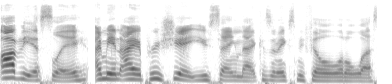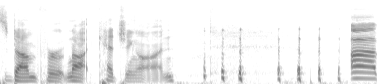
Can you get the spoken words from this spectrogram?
obviously. I mean, I appreciate you saying that because it makes me feel a little less dumb for not catching on. um,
